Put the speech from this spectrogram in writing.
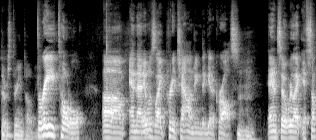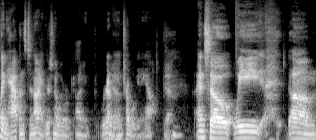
There was three in total. three total, um, and that it was like pretty challenging to get across. Mhm. And so we're like, if something happens tonight, there's no way we're. I mean, we're gonna Yeah. be in trouble getting out. Yeah. And so we, um,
